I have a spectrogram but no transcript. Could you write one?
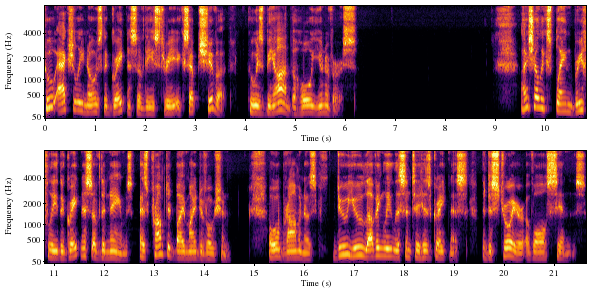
who actually knows the greatness of these three except Shiva, who is beyond the whole universe? I shall explain briefly the greatness of the names as prompted by my devotion. O Brahmanas, do you lovingly listen to his greatness, the destroyer of all sins.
